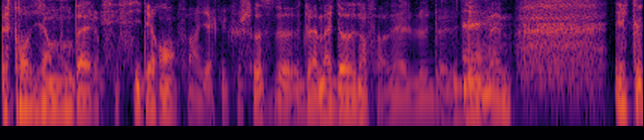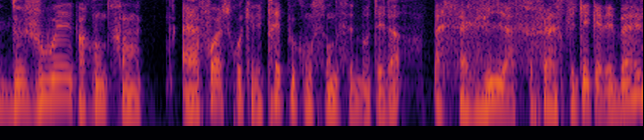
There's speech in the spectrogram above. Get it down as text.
extraordinairement belle. C'est sidérant. Enfin, il y a quelque chose de, de la Madone. Enfin, elle, le- elle le dit Ouais. elle-même. Et que de jouer, par contre, enfin, à la fois, je crois qu'elle est très peu consciente de cette beauté-là, passe sa vie à se faire expliquer qu'elle est belle,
